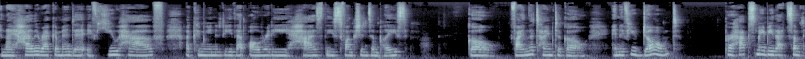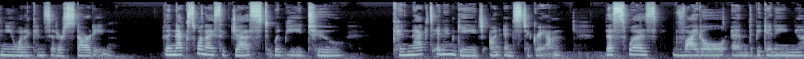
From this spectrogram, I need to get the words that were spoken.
And I highly recommend it if you have a community that already has these functions in place. Go, find the time to go. And if you don't, perhaps maybe that's something you want to consider starting. The next one I suggest would be to connect and engage on Instagram. This was vital in the beginning,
